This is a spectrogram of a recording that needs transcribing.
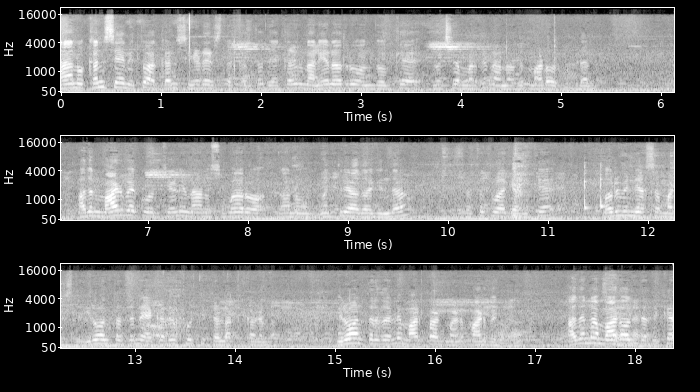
ನಾನು ಕನಸು ಏನಿತ್ತು ಆ ಕನಸು ಈಡೇರಿಸ್ತಕ್ಕಂಥದ್ದು. ಯಾಕಂದರೆ ನಾನು ಏನಾದರೂ ಒಂದಕ್ಕೆ ಯೋಚನೆ ಮಾಡಿದ್ರೆ ನಾನು ಅದನ್ನು ಮಾಡೋದು ಬಿಡಲ್ಲ. ಅದನ್ನು ಮಾಡಬೇಕು ಅಂತೇಳಿ ನಾನು ಸುಮಾರು ನಾನು ಮಂತ್ರಿ ಆದಾಗಿಂದ ಸತತವಾಗಿ ಅದಕ್ಕೆ ಮರುವಿನ್ಯಾಸ ಮಾಡಿಸಿದೆ. ಇರುವಂಥದ್ದನ್ನು ಯಾಕಂದರೆ ಪೂರ್ತಿ ತಳ್ಳೋಕ್ಕಾಗಲ್ಲ ಇರುವಂಥದ್ದಲ್ಲೇ ಮಾರ್ಪಾಡು ಮಾಡಿ, ಮಾಡಬೇಕು. ಅದನ್ನು ಮಾಡುವಂಥದ್ದಕ್ಕೆ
